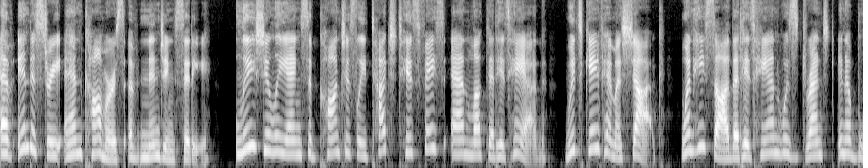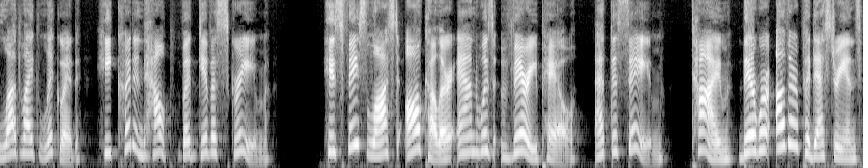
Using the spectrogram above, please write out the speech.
of Industry and Commerce of Ninjing City. Li Zhuliang subconsciously touched his face and looked at his hand, which gave him a shock. When he saw that his hand was drenched in a blood-like liquid, he couldn't help but give a scream. His face lost all color and was very pale. At the same time, there were other pedestrians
